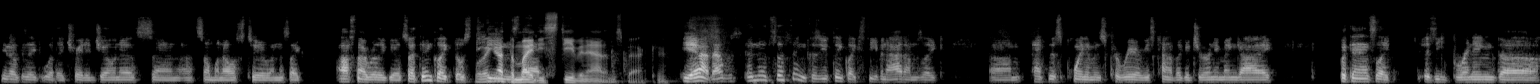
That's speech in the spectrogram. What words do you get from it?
you know, because they well they traded Jonas and uh, someone else too, and it's like oh, that's not really good. So I think like those well, they got the mighty that- Steven Adams back. yeah. yeah, that was, and it's the thing because you think like Steven Adams, like um, at this point in his career, he's kind of like a journeyman guy. But then it's like, is he bringing the,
